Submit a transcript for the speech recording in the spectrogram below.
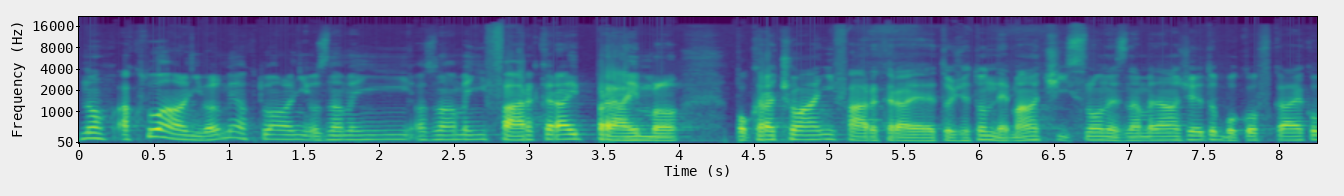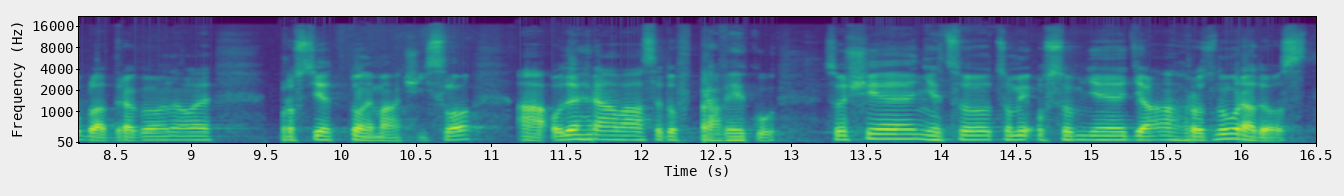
no, aktuální, velmi aktuální oznámení, oznámení Far Cry Primal, pokračování Far Cry. To, že to nemá číslo, neznamená, že je to bokovka jako Blood Dragon, ale prostě to nemá číslo a odehrává se to v pravěku, což je něco, co mi osobně dělá hroznou radost.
